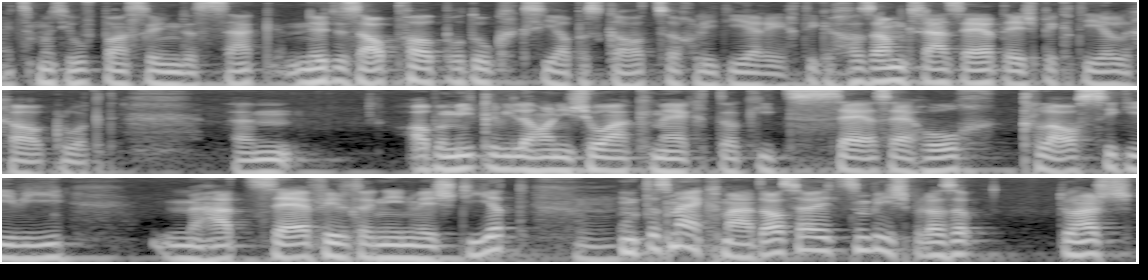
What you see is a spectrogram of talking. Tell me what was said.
jetzt muss ich aufpassen, wie ich das sage, nicht ein Abfallprodukt gewesen, aber es geht so ein bisschen in die Richtung. Ich habe es auch sehr despektierlich angeschaut. Ähm, aber mittlerweile habe ich schon auch gemerkt, da gibt es sehr, sehr hochklassige Weine. Man hat sehr viel darin investiert. Und das merkt man auch das ja jetzt zum Beispiel. Also, du hast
